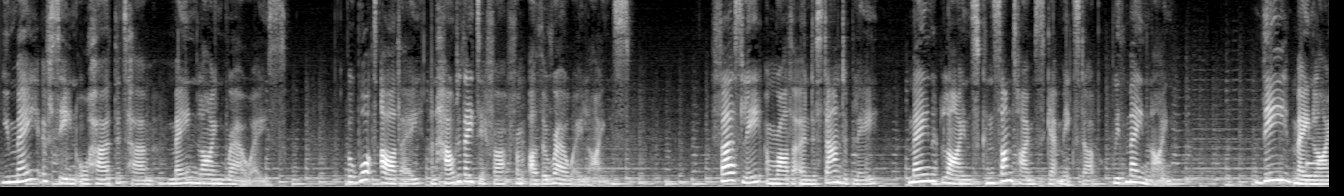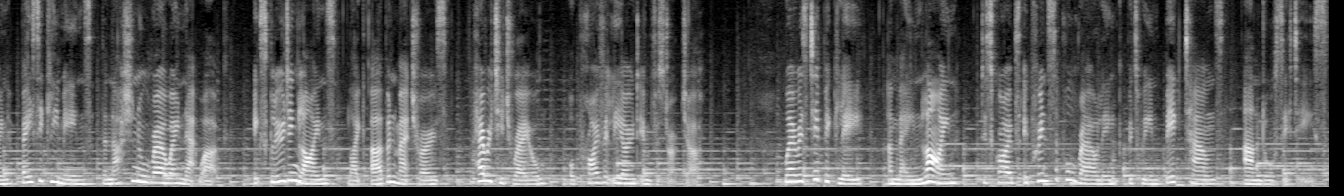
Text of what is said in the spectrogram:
You may have seen or heard the term mainline railways. But what are they and how do they differ from other railway lines? Firstly, and rather understandably, main lines can sometimes get mixed up with mainline. The mainline basically means the national railway network, excluding lines like urban metros, heritage rail, or privately owned infrastructure. Whereas typically, a main line describes a principal rail link between big towns and or cities.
